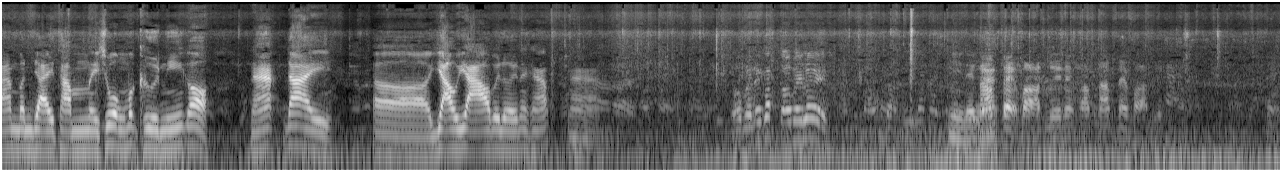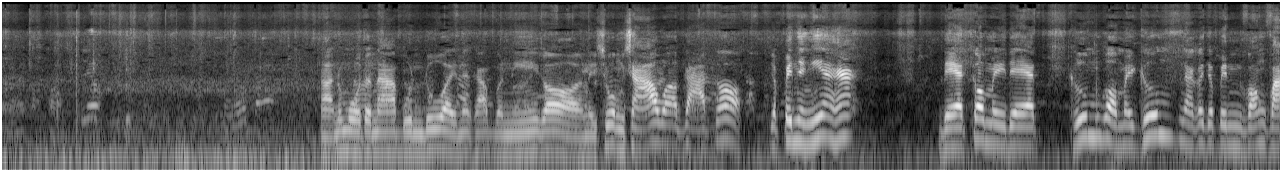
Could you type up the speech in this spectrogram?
การบรรยายธรรมในช่วงเมื่อคืนนี้ก็นะได้เอ่อยาวๆไปเลยนะครับอ่าต่อไปเลยครับต่อไปเลยนี่นะครับน้ำแตะบาทเลยนะครับน้ำแตะบาทเลย อนุโมทนาบุญด้วยนะครับ วันนี้ก็ในช่วงเช้าอากาศก็จะเป็นอย่างนี้ยฮะแดดก็ไม่แดดครึ้มก็ไม่ครึ้มนะก็จะเป็นฟ้องฟ้า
